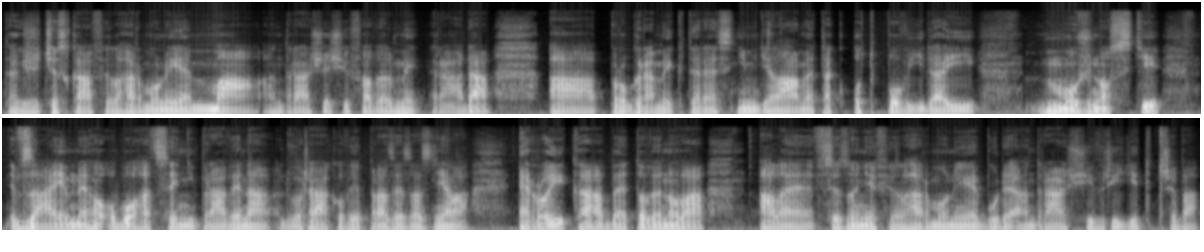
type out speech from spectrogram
Takže Česká filharmonie má Andráše Šifa velmi ráda a programy, které s ním děláme, tak odpovídají možnosti vzájemného obohacení. Právě na Dvořákově Praze zazněla Eroika Beethovenova ale v sezóně Filharmonie bude Andráši vřídit třeba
